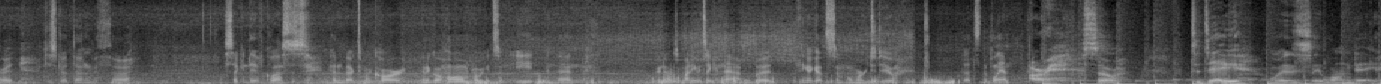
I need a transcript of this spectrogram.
Alright, just got done with uh, second day of classes. Heading back to my car. Gonna go home, probably get something to eat, and then who knows, I might even take a nap, but I think I got some homework to do. That's the plan. Alright, so today was a long day.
